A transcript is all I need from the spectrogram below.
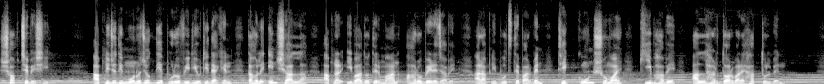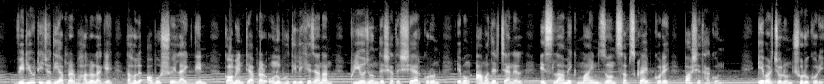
সবচেয়ে বেশি। আপনি যদি মনোযোগ দিয়ে পুরো ভিডিওটি দেখেন, তাহলে ইনশাআল্লাহ আপনার ইবাদতের মান আরও বেড়ে যাবে। আর আপনি বুঝতে পারবেন ঠিক কোন সময় কীভাবে আল্লাহর দরবারে হাত তুলবেন। ভিডিওটি যদি আপনার ভালো লাগে, তাহলে অবশ্যই লাইক দিন, কমেন্টে আপনার অনুভূতি লিখে জানান, প্রিয়জনদের সাথে শেয়ার করুন এবং আমাদের channel Islamic Mind Zone subscribe করে পাশে থাকুন। এবার চলুন শুরু করি।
